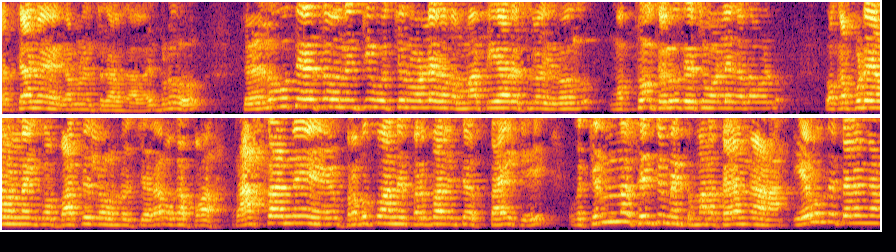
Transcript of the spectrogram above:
సత్యాన్ని గమనించగలగాల. ఇప్పుడు తెలుగుదేశం నుంచి వచ్చిన వాళ్ళే కదమ్మా టీఆర్ఎస్లో ఈరోజు. మొత్తం తెలుగుదేశం వాళ్ళే కదా వాళ్ళు. ఒకప్పుడు ఏమన్నా ఇంకో పార్టీలో ఉండొచ్చారా? ఒక పా- రాష్ట్రాన్ని ప్రభుత్వాన్ని పరిపాలించే స్థాయికి ఒక చిన్న సెంటిమెంట్ మన తెలంగాణ. ఏముంది తెలంగాణ?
